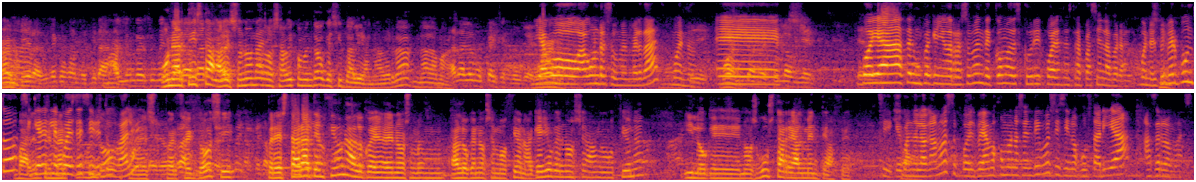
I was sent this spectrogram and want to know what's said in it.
Bueno. quiera, dile que cuando quiera. Hazle un resumen. Un artista, a ver, eso no nos habéis comentado que es italiana, ¿verdad? Nada más. Ahora lo buscáis en Google. Y hago, hago un resumen, ¿verdad? Bueno, Sí, eh, bueno, decirlo bien. Voy a hacer un pequeño resumen de cómo descubrir cuál es nuestra pasión laboral. Bueno, el primer punto, Vale, si quieres, le puedes decir punto, tú, ¿vale? Pues perfecto, sí. Prestar atención a lo, que nos, a lo que nos emociona, aquello que nos emociona y lo que nos gusta realmente hacer. Sí, que cuando lo hagamos, pues veamos cómo nos sentimos y si nos gustaría hacerlo más,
